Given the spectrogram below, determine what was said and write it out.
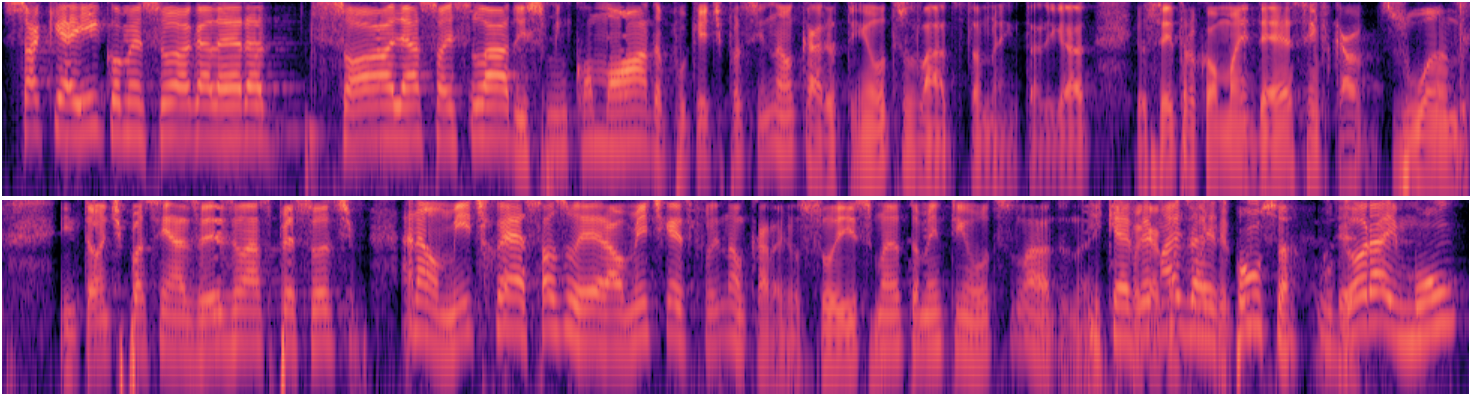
Só que aí começou a galera só olhar só esse lado. Isso me incomoda, porque, tipo assim, não, cara, eu tenho outros lados também, tá ligado? Eu sei trocar uma ideia sem ficar zoando. Então, tipo assim, às vezes umas pessoas, tipo, ah, não, o mítico é só zoeira, ah, o mítico é isso. Eu falei, não, cara, eu sou isso, mas eu também tenho outros lados, né? E quer Foi ver que mais a responsa? O? Doraemon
